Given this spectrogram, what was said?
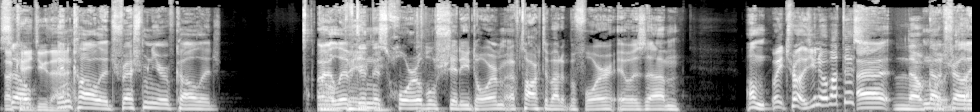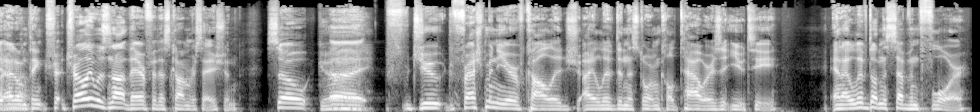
So, Okay, do that. In college, freshman year of college, I Oh, lived in this horrible, shitty dorm. I've talked about it before. It was um, I'll, Wait, Charlie, do you know about this? uh, No, no, clue what he's Trelly. I don't about. think Tre- Trelly was not there for this conversation. So, uh, f- Ju- freshman year of college, I lived in this dorm called Towers at UT, and I lived on the seventh floor.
